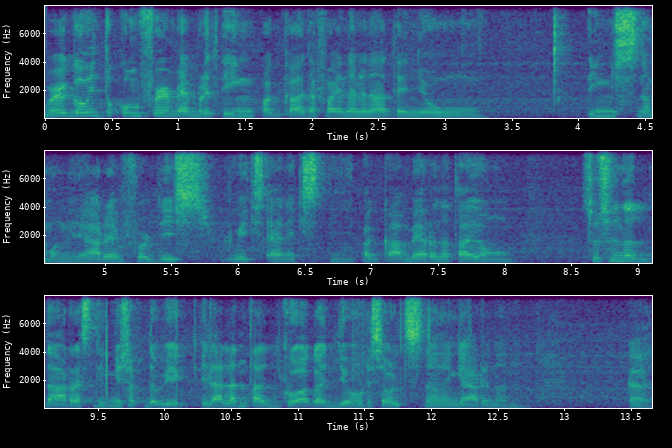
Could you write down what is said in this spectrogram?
we're going to confirm everything pagka na final natin yung things na mangyayari for this week's NXT. Pagka meron na tayong susunod na Wrestling News of the Week, ilalantad ko agad yung results na nangyari nun. Ayan,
